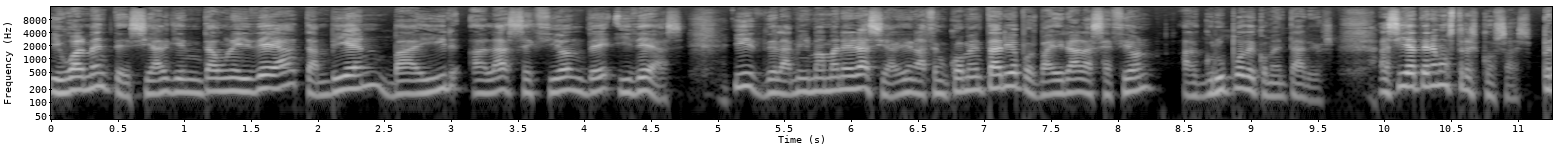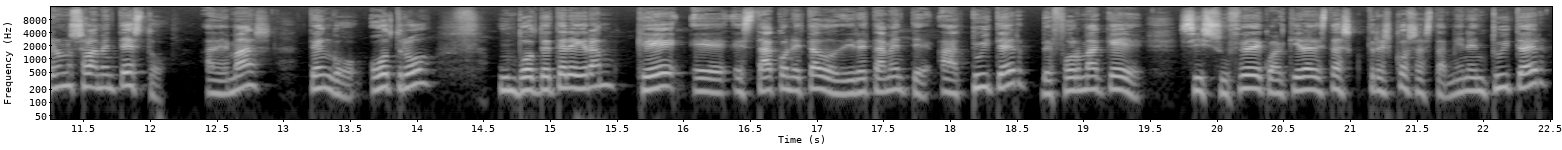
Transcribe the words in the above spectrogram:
Igualmente, si alguien da una idea, también va a ir a la sección de ideas. Y de la misma manera, si alguien hace un comentario, pues va a ir a la sección, al grupo de comentarios. Así ya tenemos tres cosas. Pero no solamente esto. Además, tengo otro, un bot de Telegram que eh, está conectado directamente a Twitter, de forma que si sucede cualquiera de estas tres cosas también en Twitter,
